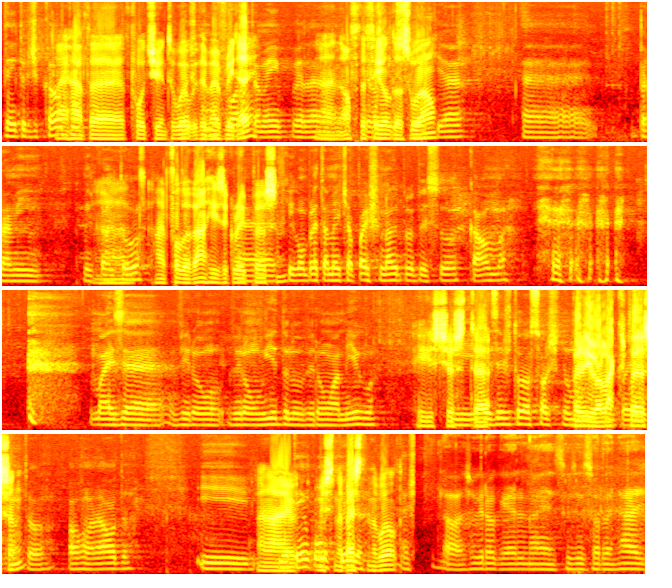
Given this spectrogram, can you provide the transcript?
dentro de campo, I have the fortune to work with him every day. também pela, and off the field as well. é. É, para mim, me encantou. And I follow that. He's a great É, person. fiquei completamente apaixonado pela pessoa, calma. Mas é, virou, virou um ídolo, virou um amigo. He's just desejo toda a very relaxed person. ao Ronaldo. E and eu tenho I como wish him the best in the world. No, yo creo que él no es sucesor de nadie.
